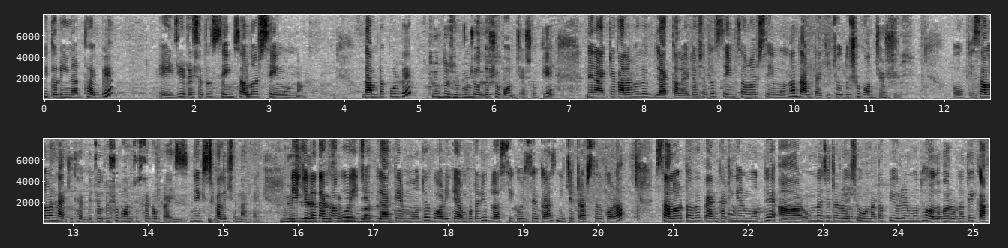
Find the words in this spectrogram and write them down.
ভিতরে ইনার থাকবে। এই যে এটার সাথে সেম সালোয়ার সেম ওড়না। দামটা পড়বে চোদ্দশো পঞ্চাশ। চোদ্দোশো পঞ্চাশ ওকে দেন আরেকটা কালার হবে ব্ল্যাক কালার এটার সাথে সেম সালোয়ার সেম ওড়না দামটা কি? চোদ্দোশো পঞ্চাশ। ওকে সালোয়ার নাকি থাকবে? চোদ্দোশো পঞ্চাশ টাকা প্রাইস নেক্সট কালেকশন দেখাই। নেক্সট যেটা দেখাবো এই যে ব্ল্যাক এর মধ্যে বডিতে এম্বোটারি প্লাস সিকোয়েন্সের কাজ নিচে টার্সেল করা। সালোয়ারটা হবে প্যান্ট কাটিং এর মধ্যে আর ওড়না যেটা রয়েছে ওড়নাটা পিওরের মধ্যে অল ওভার ওনাতেই কাজ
